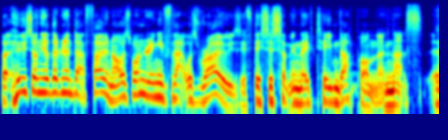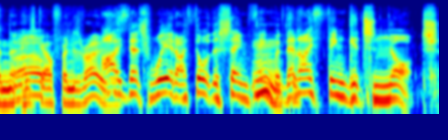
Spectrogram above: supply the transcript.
But who's on the other end of that phone? I was wondering if that was Rose. If this is something they've teamed up on, and that's and that his girlfriend is Rose. I, that's weird. I thought the same thing, Mm, but then I think it's not.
